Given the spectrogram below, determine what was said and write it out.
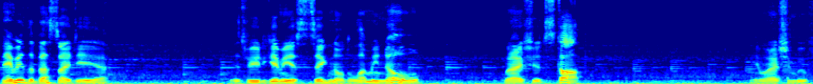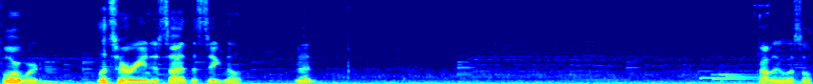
Maybe the best idea is for you to give me a signal to let me know when I should stop and when I should move forward. Let's hurry and decide the signal. Good. Probably a whistle.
